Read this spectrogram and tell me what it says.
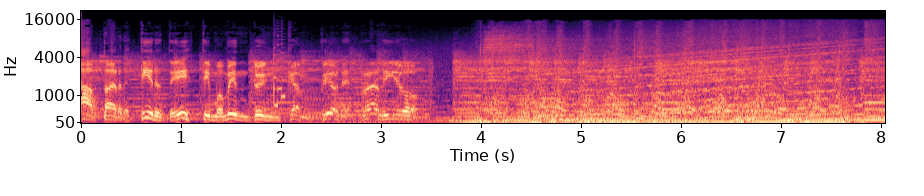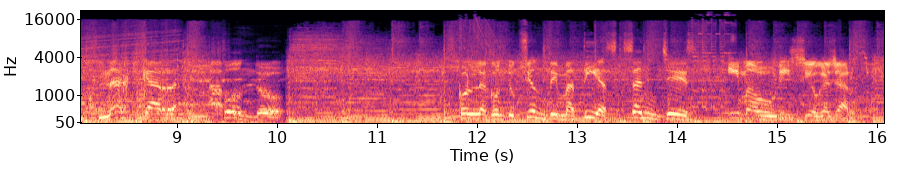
A partir de este momento en Campeones Radio, NASCAR a fondo. Con la conducción de Matías Sánchez y Mauricio Gallardo.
